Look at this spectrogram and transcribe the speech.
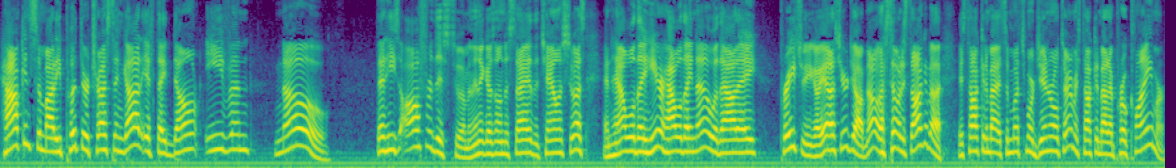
how can somebody put their trust in God if they don't even know that He's offered this to them? And then it goes on to say the challenge to us, and how will they hear? How will they know without a preacher? You go, yeah, that's your job. No, that's not what He's talking about. It's talking about, it's a much more general term. It's talking about a proclaimer.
